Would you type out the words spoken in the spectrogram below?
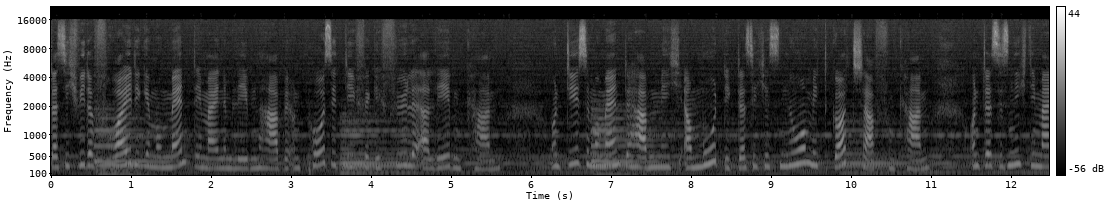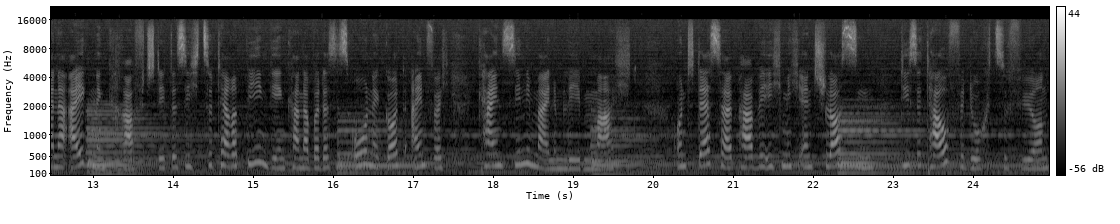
dass ich wieder freudige Momente in meinem Leben habe und positive Gefühle erleben kann. Und diese Momente haben mich ermutigt, dass ich es nur mit Gott schaffen kann und dass es nicht in meiner eigenen Kraft steht, dass ich zu Therapien gehen kann, aber dass es ohne Gott einfach keinen Sinn in meinem Leben macht. Und deshalb habe ich mich entschlossen, diese Taufe durchzuführen,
